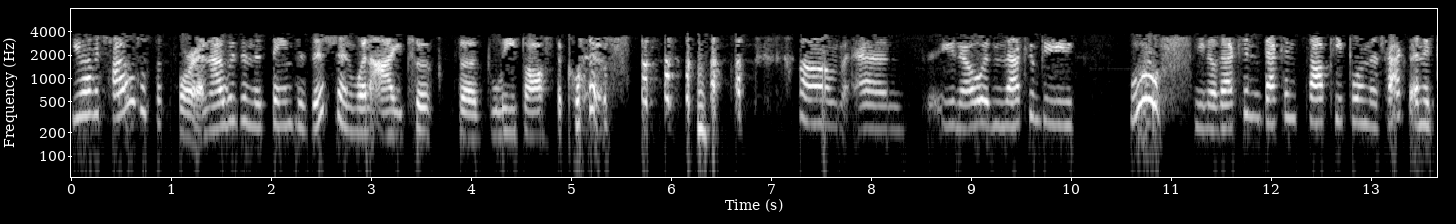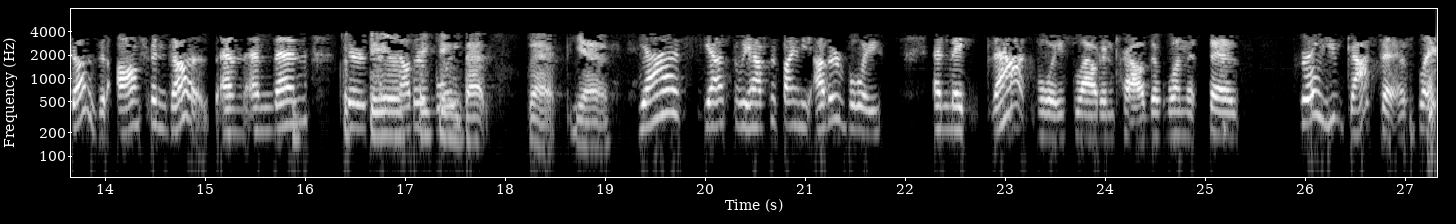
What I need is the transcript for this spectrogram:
you have a child to support, and I was in the same position when I took the leap off the cliff. um, and you know, and that can be, woof, you know, that can that can stop people in their tracks, and it does. It often does. And and then the there's another taking voice. that step. Yes. Yes, yes. We have to find the other voice and make that voice loud and proud, the one that says, "Girl, you got this! Like,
